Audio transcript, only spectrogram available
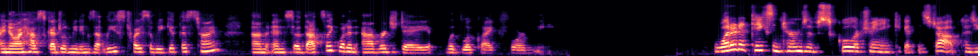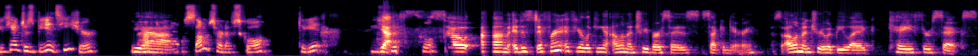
I know I have scheduled meetings at least twice a week at this time. Um, and so that's like what an average day would look like for me what did it takes in terms of school or training to get this job? Because you can't just be a teacher. You yeah. some sort of school to get. Yes. Cool. So um, it is different if you're looking at elementary versus secondary. So elementary would be like K through six.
